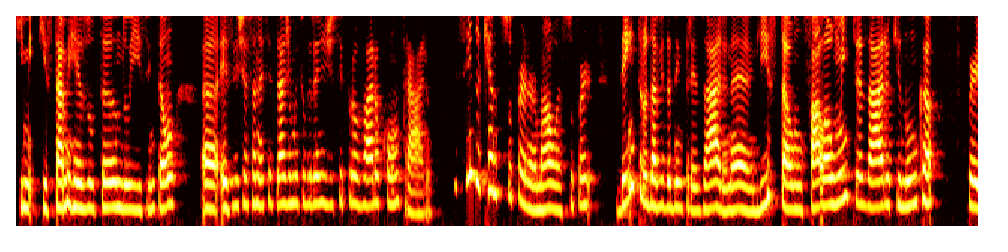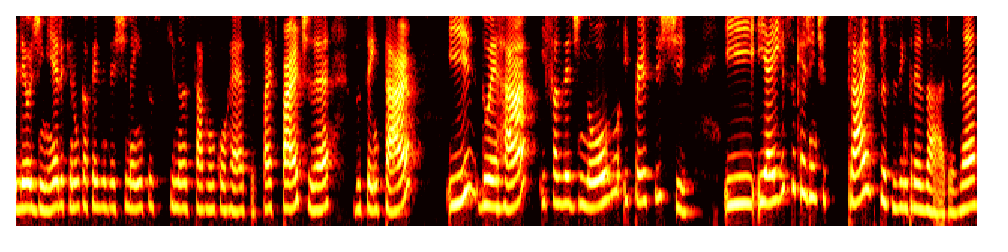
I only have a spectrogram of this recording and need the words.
que, me, que está me resultando isso. Então, uh, existe essa necessidade muito grande de se provar o contrário. E sendo que é super normal, é super dentro da vida do empresário, né? Lista um, fala um empresário que nunca perdeu dinheiro, que nunca fez investimentos que não estavam corretos. Faz parte, né, do tentar e do errar e fazer de novo e persistir. E, e é isso que a gente traz para esses empresários, né?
